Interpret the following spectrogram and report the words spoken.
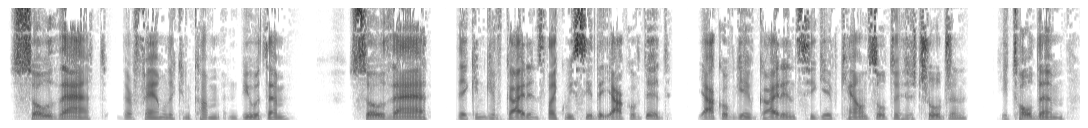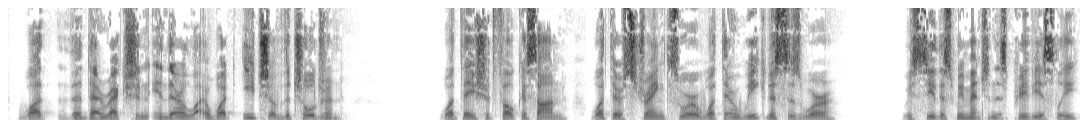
so that their family can come and be with them, so that they can give guidance like we see that Yaakov did. Yaakov gave guidance, he gave counsel to his children. He told them what the direction in their life, what each of the children, what they should focus on, what their strengths were, what their weaknesses were. We see this, we mentioned this previously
